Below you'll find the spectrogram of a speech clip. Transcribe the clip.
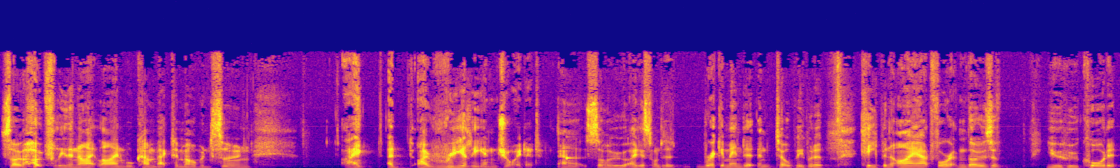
so hopefully the Nightline will come back to Melbourne soon. I, I, I really enjoyed it. Uh, so I just want to recommend it and tell people to keep an eye out for it. And those of you who caught it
